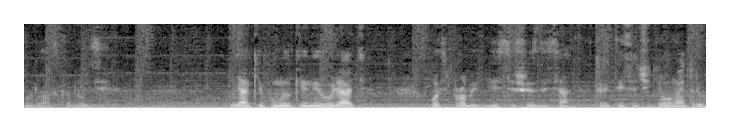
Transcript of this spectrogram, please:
Будь ласка, друзі. Ніякі помилки не горять. Ось пробіг 263 тисячі кілометрів.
